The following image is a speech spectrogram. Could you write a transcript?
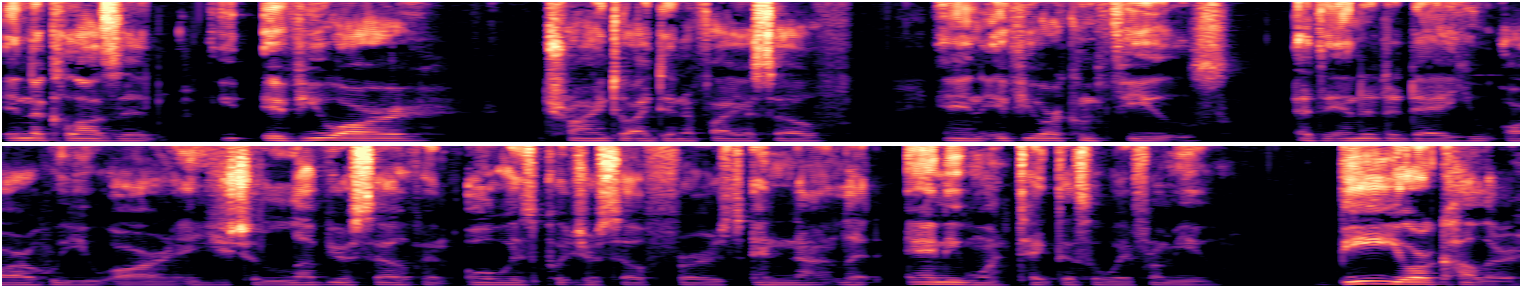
in the closet, if you are trying to identify yourself, and if you are confused, at the end of the day, you are who you are, and you should love yourself and always put yourself first and not let anyone take this away from you. Be your color.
